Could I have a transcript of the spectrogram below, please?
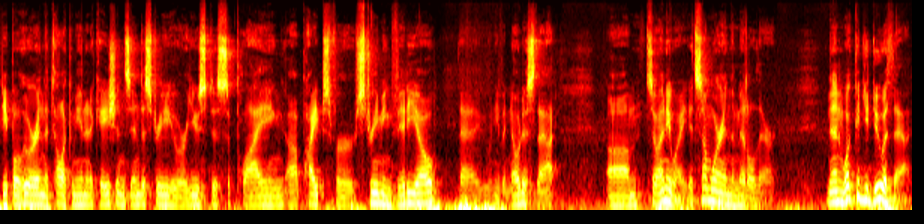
People who are in the telecommunications industry who are used to supplying uh, pipes for streaming video, that you wouldn't even notice that. Um, so anyway, it's somewhere in the middle there. Then what could you do with that?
